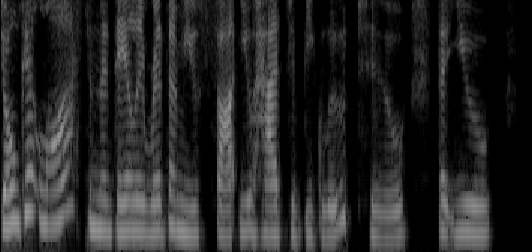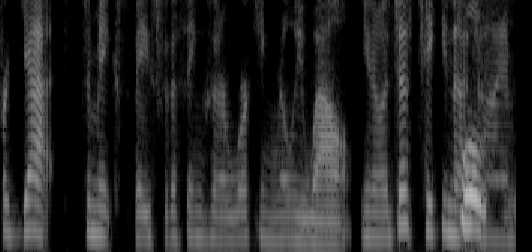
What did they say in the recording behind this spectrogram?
don't get lost in the daily rhythm you thought you had to be glued to that you forget to make space for the things that are working really well. You know, just taking that well, time.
